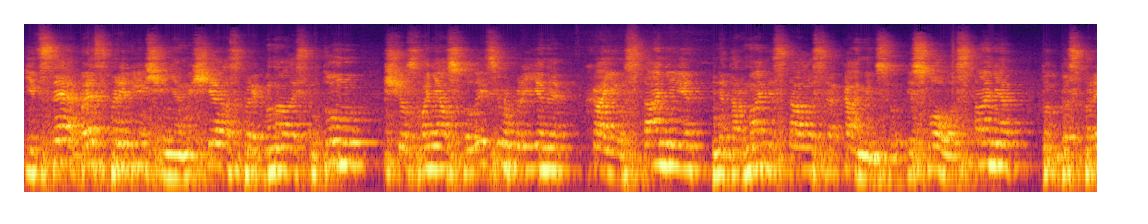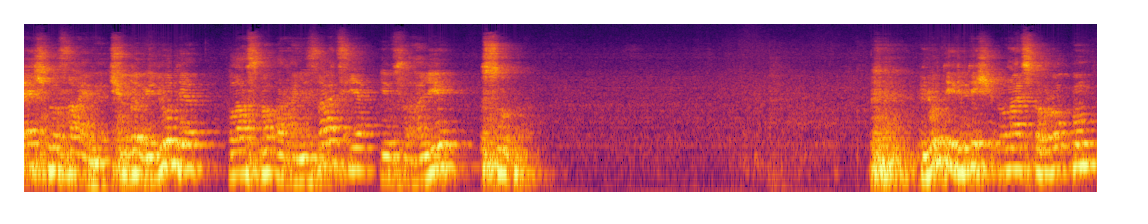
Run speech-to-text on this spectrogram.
І це без перебільшення. Ми ще раз переконалися в тому, що звання столиці України і останньої не дарма дісталося Кам'янцю. І слово останнє тут безперечно зайве. Чудові люди, класна організація і взагалі супер. Лютий 2012 року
